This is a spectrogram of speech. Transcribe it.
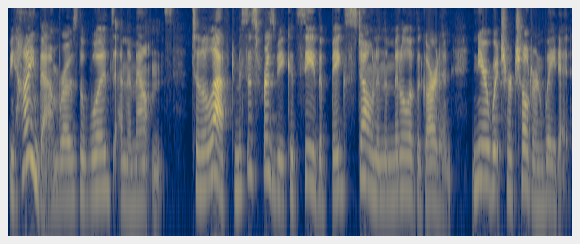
Behind them rose the woods and the mountains. To the left, Mrs. Frisby could see the big stone in the middle of the garden, near which her children waited.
